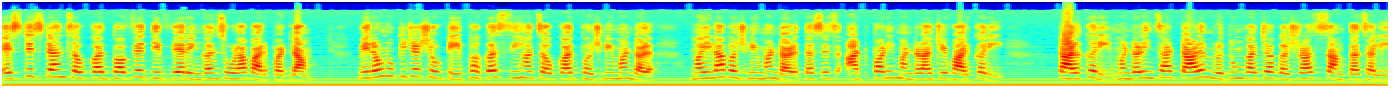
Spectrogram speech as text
एस टी स्टँड चौकात भव्य दिव्य रिंगण सोहळा पार पडला. मिरवणुकीच्या शेवटी भगतसिंह चौकात भजनी मंडळ महिला भजनी मंडळ तसेच आटपाडी मंडळाचे वारकरी टाळकरी मंडळींचा टाळ मृदुंगाच्या गजरात सांगता झाली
